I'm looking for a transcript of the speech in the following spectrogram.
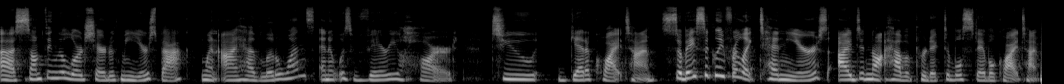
uh, something the Lord shared with me years back when I had little ones, and it was very hard to get a quiet time. So basically, for like 10 years, I did not have a predictable, stable quiet time.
